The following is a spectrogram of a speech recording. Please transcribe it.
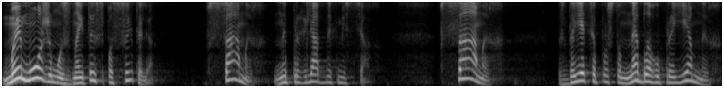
Ми можемо знайти Спасителя в самих неприглядних місцях, в самих, здається, просто неблагоприємних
